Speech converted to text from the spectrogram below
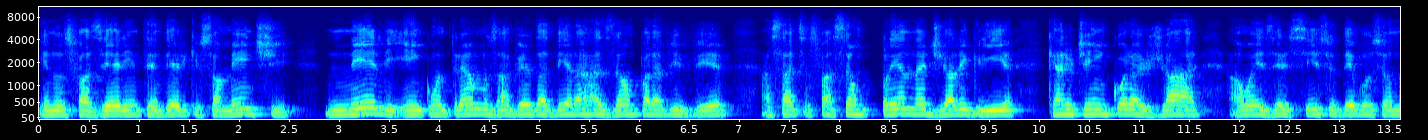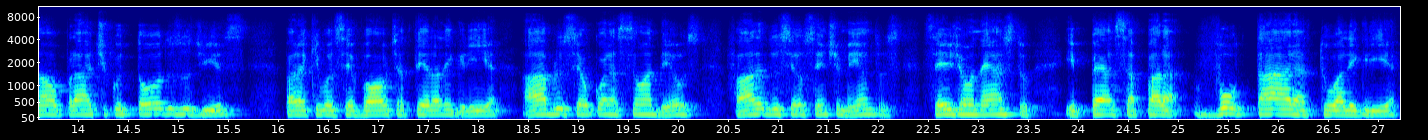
e nos fazer entender que somente nele encontramos a verdadeira razão para viver, a satisfação plena de alegria. Quero te encorajar a um exercício devocional prático todos os dias, para que você volte a ter alegria. Abra o seu coração a Deus, fale dos seus sentimentos, seja honesto e peça para voltar a tua alegria.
